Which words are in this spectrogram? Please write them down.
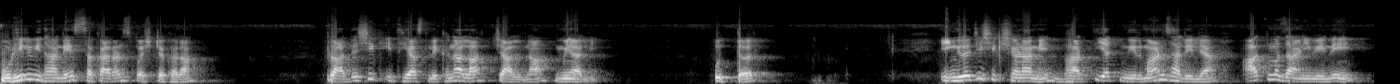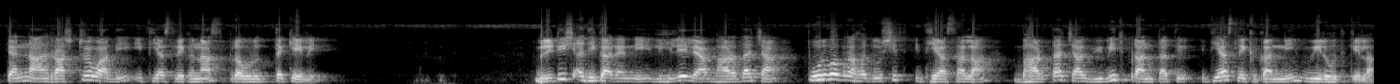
पुढील विधाने सकारण स्पष्ट करा. प्रादेशिक इतिहास लेखनाला चालना मिळाली. उत्तर इंग्रजी शिक्षणाने भारतीयात निर्माण झालेल्या आत्मजाणीवेने त्यांना राष्ट्रवादी इतिहास लेखनास प्रवृत्त केले. ब्रिटिश अधिकाऱ्यांनी लिहिलेल्या भारताच्या पूर्वग्रहदूषित इतिहासाला भारताच्या विविध प्रांतातील इतिहास लेखकांनी विरोध केला.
